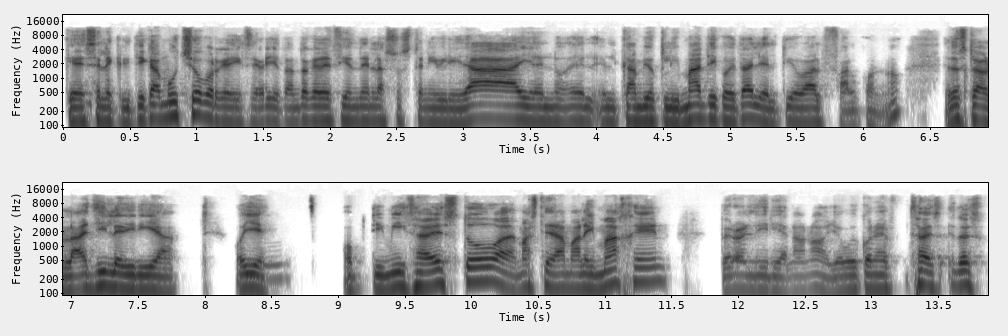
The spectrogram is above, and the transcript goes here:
que se le critica mucho porque dice, oye, tanto que defienden la sostenibilidad y el, cambio climático y tal, y el tío va al Falcon, ¿no? Entonces, claro, la AGI le diría, oye, optimiza esto, además te da mala imagen, pero él diría, no, no, yo voy con el, ¿sabes? Entonces,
